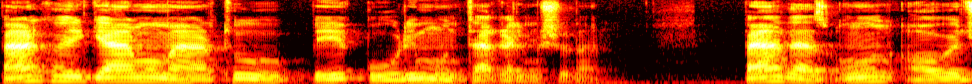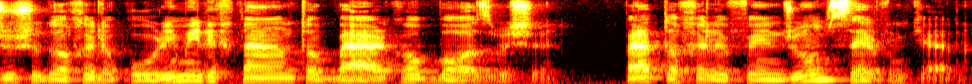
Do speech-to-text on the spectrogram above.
برگ های گرم و مرتوب به قوری منتقل می شدن. بعد از اون آب جوش رو داخل قوری می ریختن تا برگ ها باز بشه. بعد داخل فنجون سرو می کردن.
